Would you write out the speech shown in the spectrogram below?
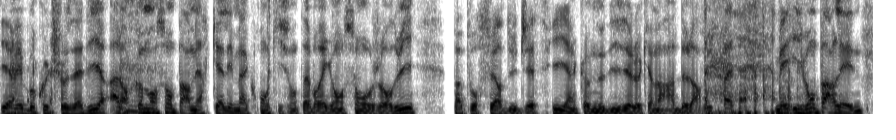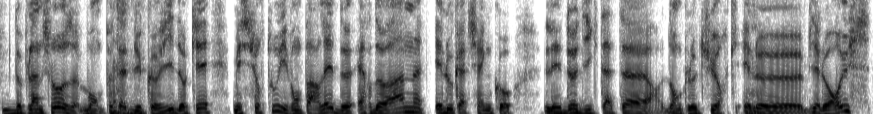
il y avait beaucoup de choses à dire. Alors, commençons par Merkel et Macron qui sont à Brégançon aujourd'hui. Pas pour faire du jet ski, hein, comme nous disait le camarade de la revue de presse. Mais ils vont parler de plein de choses. Bon, peut-être du Covid, ok. Mais surtout, ils vont parler de Erdogan et Loukachenko. Les deux dictateurs, donc le Turc et le Biélorusse,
